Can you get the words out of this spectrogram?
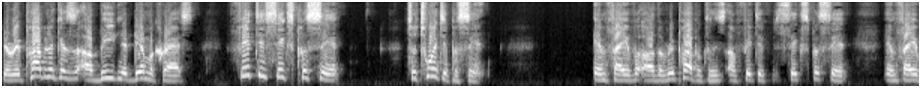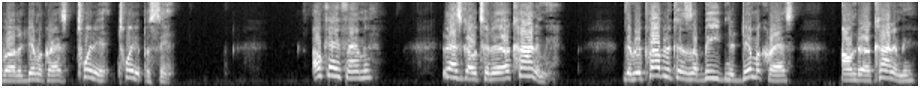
The Republicans are beating the Democrats 56% to 20% in favor of the Republicans of 56% in favor of the Democrats 20, 20%. Okay, family. Let's go to the economy. The Republicans are beating the Democrats on the economy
